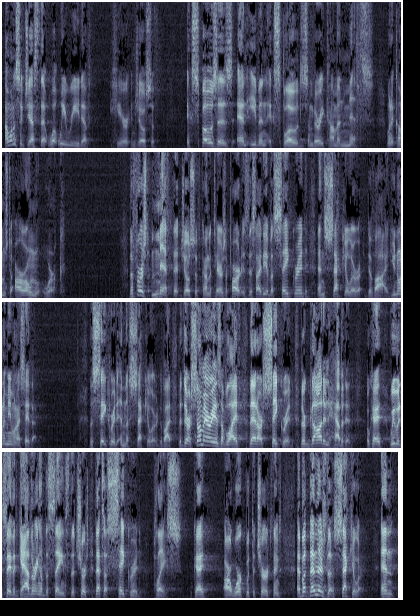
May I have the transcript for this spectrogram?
I want to suggest that what we read of here in Joseph exposes and even explodes some very common myths when it comes to our own work. The first myth that Joseph kind of tears apart is this idea of a sacred and secular divide. You know what I mean when I say that? The sacred and the secular divide. That there are some areas of life that are sacred, they're God inhabited. Okay? We would say the gathering of the saints, the church, that's a sacred place. Okay? Our work with the church, things. Eh, but then there's the secular. And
